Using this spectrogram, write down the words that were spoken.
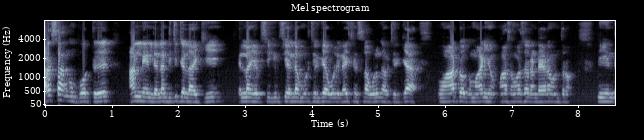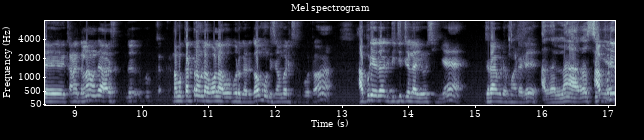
அரசாங்கம் போட்டு ஆன்லைனில் எல்லாம் டிஜிட்டல் ஆக்கி எல்லாம் எஃப்சி கிப்சி எல்லாம் முடிச்சிருக்கியா? ஒழு லைசன்ஸ்லாம் ஒழுங்காக வச்சிருக்கியா? உன் ஆட்டோக்கு மானியம் மாதம் மாதம் ரெண்டாயிரம் வந்துடும் நீ இந்த கணக்கெல்லாம் வந்து அரசு நம்ம கட்டுறோம்ல ஓலா ஊபருக்கு அது கவர்மெண்ட் சம்பாரிச்சிட்டு போட்டோம். அப்படி ஏதாவது டிஜிட்டலாக யோசிங்க. திராவிட மாடலு. அதெல்லாம் அரசு அப்படி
